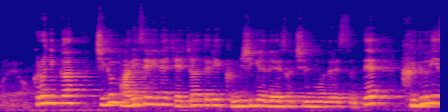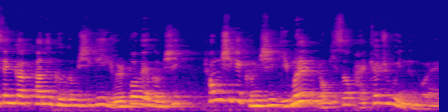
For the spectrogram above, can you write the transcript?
거예요. 그러니까 지금 바리새인의 제자들이 금식에 대해서 질문을 했을 때 그들이 생각하는 그 금식이 율법의 금식, 형식의 금식임을 여기서 밝혀주고 있는 거예요.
